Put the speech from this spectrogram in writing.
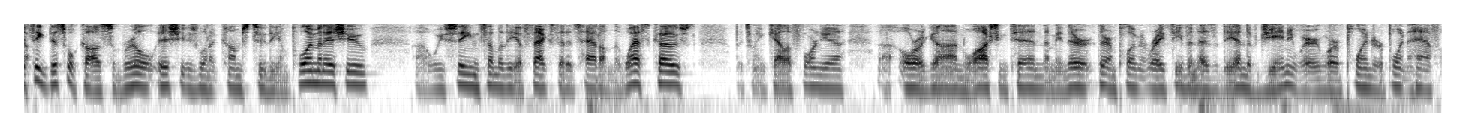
I think this will cause some real issues when it comes to the employment issue. Uh, we've seen some of the effects that it's had on the West Coast between California, uh, Oregon, Washington. I mean, their their employment rates, even as at the end of January, were a point or a point and a half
